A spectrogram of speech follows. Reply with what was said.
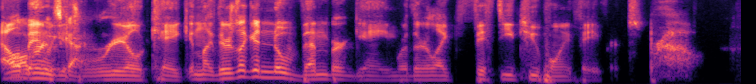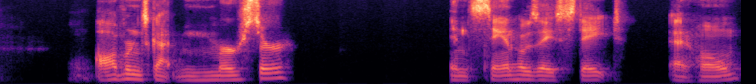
Alabama Auburn's gets got- real cake. And like there's like a November game where they're like 52 point favorites. Bro. Auburn's got Mercer and San Jose State at home,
